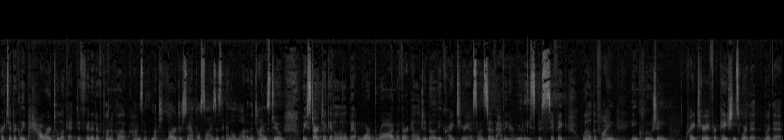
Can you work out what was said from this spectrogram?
are typically powered to look at definitive clinical outcomes with much larger sample sizes. And a lot of the times, too, we start to get a little bit more broad with our eligibility criteria. So, instead of having a really specific, well defined inclusion criteria for patients where the, where the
